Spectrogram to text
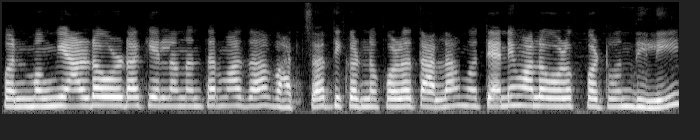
पण मग मी आरडाओरडा केल्यानंतर माझा भातचा तिकडनं पळत आला. मग त्याने मला ओळख पटवून दिली.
